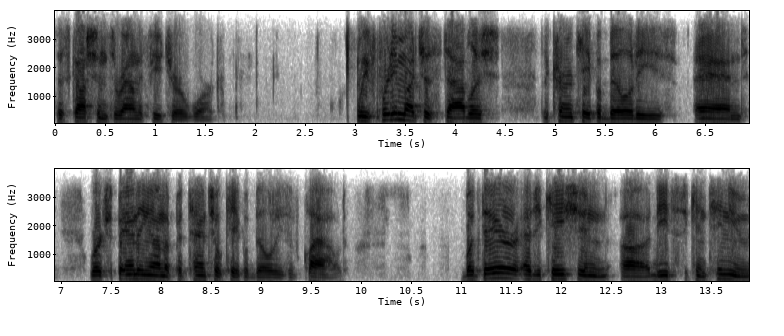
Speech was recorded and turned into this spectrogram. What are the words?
discussions around the future of work. We've pretty much established the current capabilities and we're expanding on the potential capabilities of cloud. But their education uh, needs to continue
